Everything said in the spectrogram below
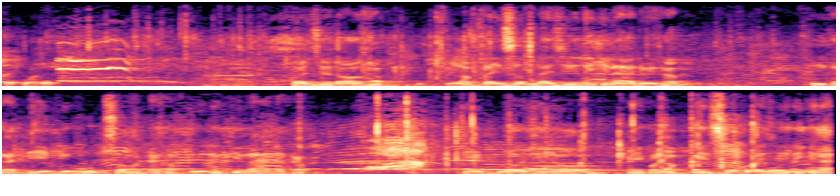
เพื่อโปรได้ปชดครับ รับใบส่งรายชื่อนักกีฬาด้วยครับ ผู้การทีมหรือผู้ฝึกสอนนะครับหรือนักกีฬานะครับทีมปชดให้มารับใบส่งรายชื่อนักกีฬา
